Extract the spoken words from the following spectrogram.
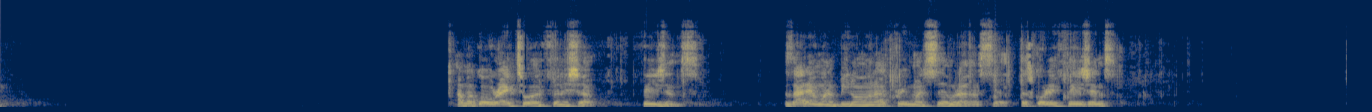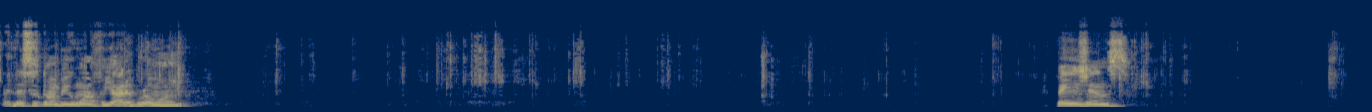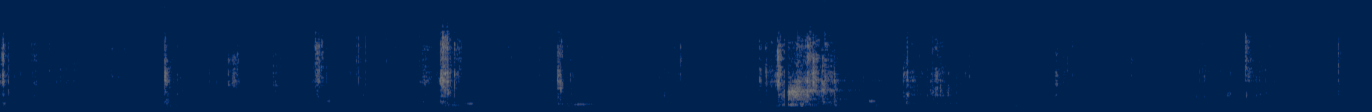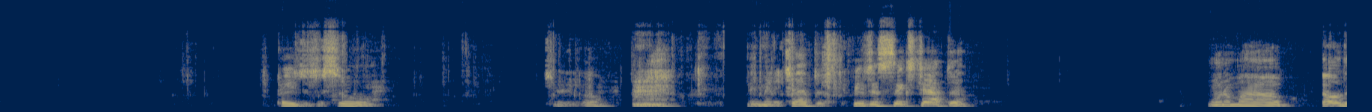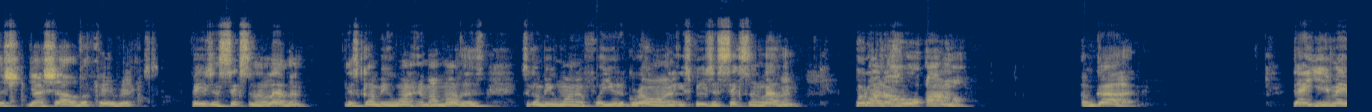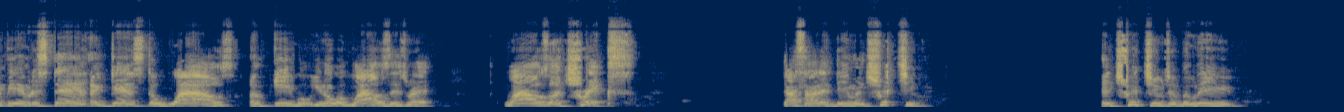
I'm going to go right to it and finish up. Ephesians because I didn't want to be long. I pretty much said what I was going to say. Let's go to Ephesians. And this is going to be one for y'all to grow on. Ephesians pages or so. There you go. Many chapters. Ephesians 6 chapter. One of my elder Yashalaba favorites. Ephesians 6 and 11. This is going to be one, and my mother's, it's going to be one for you to grow on. Ephesians 6 and 11. Put on the whole armor of God, that ye may be able to stand against the wiles of evil. You know what wiles is, right? Wiles are tricks. That's how the demon tricked you. It tricked you to believe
